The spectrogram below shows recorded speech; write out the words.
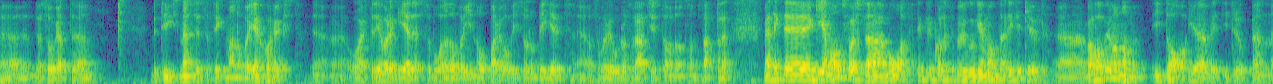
Eh, jag såg att betygsmässigt så fick man Vallejo högst. Och efter det var det Gedes, och båda de var inhoppare och visst såg de pigga ut. Och så var det Oros Ratchis då, de som startade. Men jag tänkte Giamons första mål. Jag tänkte vi kolla lite på Hugo Giamon där. Riktigt kul. Vad har vi honom idag i övrigt i truppen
